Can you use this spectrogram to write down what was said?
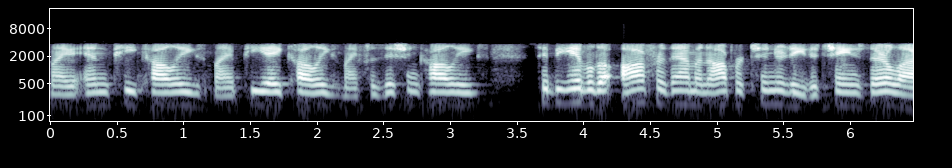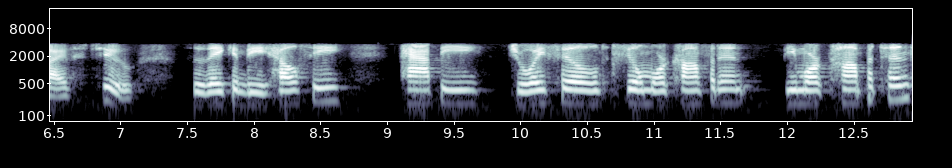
my NP colleagues, my PA colleagues, my physician colleagues, to be able to offer them an opportunity to change their lives too, so they can be healthy, happy, joy filled, feel more confident, be more competent,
